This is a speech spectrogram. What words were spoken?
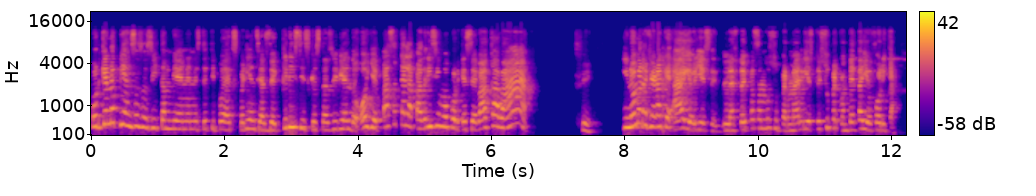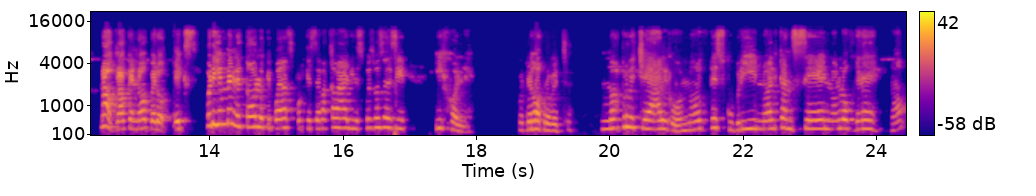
¿Por qué no piensas así también en este tipo de experiencias de crisis que estás viviendo? Oye, pásatela padrísimo porque se va a acabar. Sí. Y no me refiero a que, ay, oye, la estoy pasando súper mal y estoy súper contenta y eufórica. No, claro que no, pero exprímele todo lo que puedas porque se va a acabar y después vas a decir, híjole. ¿Por qué no, aproveché? No aproveché algo, no descubrí, no alcancé, no logré, ¿no?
